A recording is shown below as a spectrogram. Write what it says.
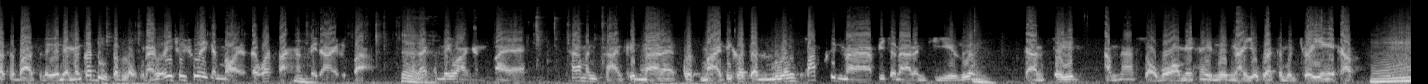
รัฐบาลเสนอเนี่ยมันก็ดูตลกนะเอ้ยช่วยๆกันหน่อย แต่ว่าสั่งกันไม่ได้หรือเปล่าเออ และก็ไม่ว่ากันแต่ ถ้ามันผ่านขึ้นมาเนี่ยกฎหมายที่เขาจะล้วงควับขึ้นมาพิจารณาทันทีเรื่องอืมการฟรีดอำนาจสวไม่ให้เลือกนายกรัฐมนตรีไงครับ อืม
